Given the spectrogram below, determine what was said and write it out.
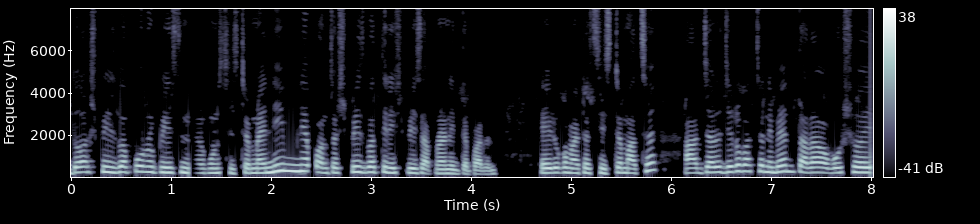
দশ পিস বা পনেরো পিস নেওয়ার কোনো সিস্টেম নাই। নিম্নে পঞ্চাশ পিস বা তিরিশ পিস আপনারা নিতে পারেন। এইরকম একটা সিস্টেম আছে। আর যারা যেরো বাচ্চা নেবেন, তারা অবশ্যই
